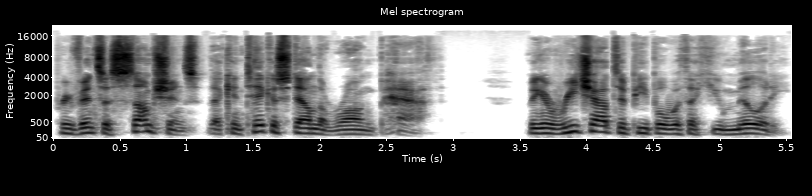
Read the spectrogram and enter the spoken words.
prevents assumptions that can take us down the wrong path. We can reach out to people with a humility.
